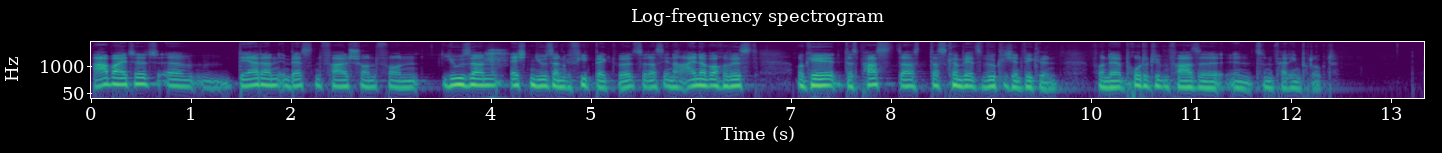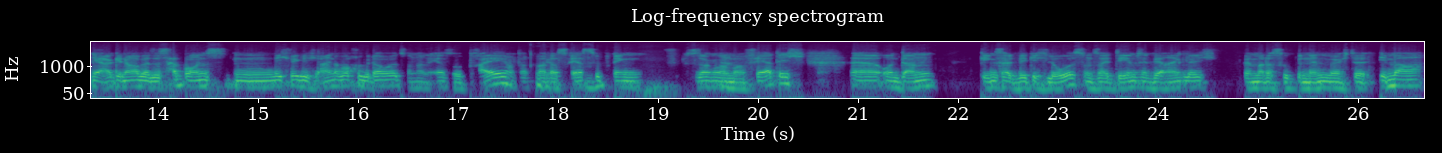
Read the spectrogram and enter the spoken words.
arbeitet, äh, der dann im besten Fall schon von Usern, echten Usern gefeedbackt wird, sodass ihr nach einer Woche wisst, okay, das passt, das, das können wir jetzt wirklich entwickeln. Von der Prototypenphase in, zu einem fertigen Produkt. Ja, genau, aber das hat bei uns nicht wirklich eine Woche gedauert, sondern eher so drei. Und dann war das erste Bringen, sagen wir mal, fertig. Äh, und dann ging es halt wirklich los. Und seitdem sind wir eigentlich, wenn man das so benennen möchte, immer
